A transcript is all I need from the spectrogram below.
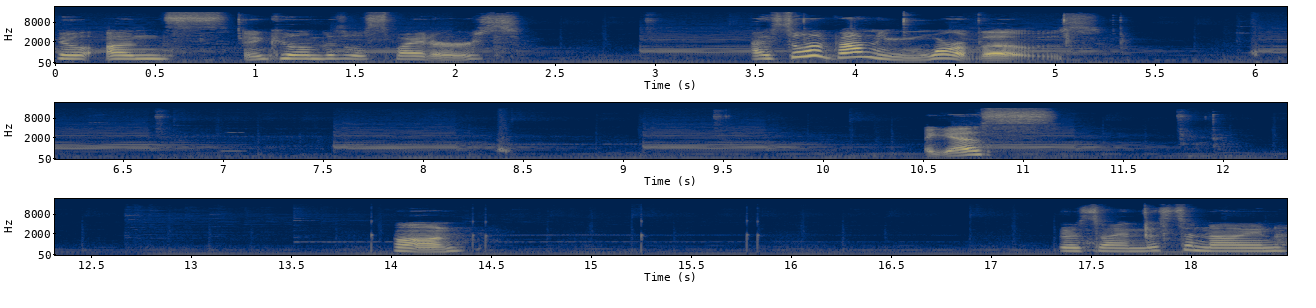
Kill uns and kill invisible spiders. I still haven't found any more of those. I guess. Hold on. I'm gonna assign this to 9.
